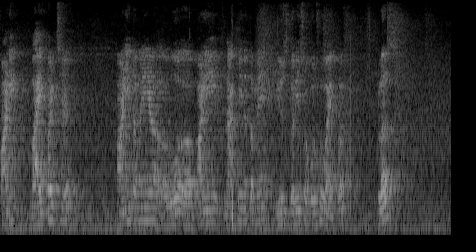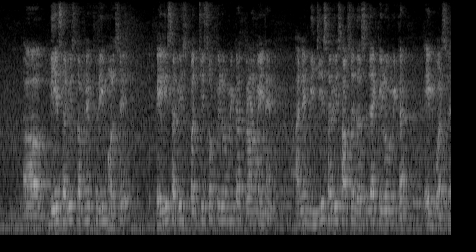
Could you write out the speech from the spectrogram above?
પાણી વાઇપર છે, પાણી તમે પાણી નાખીને તમે યુઝ કરી શકો છો વાઇપર પ્લસ બે સર્વિસ તમને ફ્રી મળશે. પહેલી સર્વિસ પચીસો કિલોમીટર ત્રણ મહિને અને બીજી સર્વિસ આવશે દસ હજાર કિલોમીટર એક વર્ષે.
